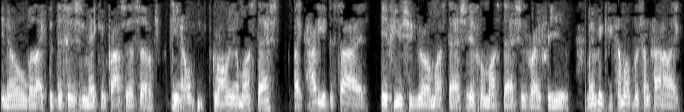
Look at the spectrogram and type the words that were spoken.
You know, with like the decision making process of you know growing a mustache. Like, how do you decide if you should grow a mustache, if a mustache is right for you? Maybe you could come up with some kind of like,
